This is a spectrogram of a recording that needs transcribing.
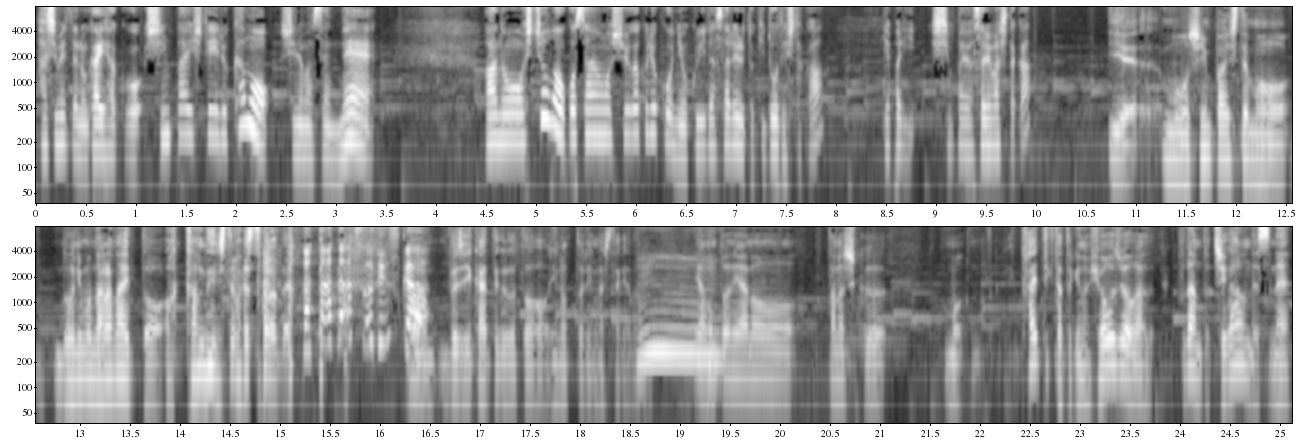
初めての外泊を心配しているかもしれませんね。あの市長はお子さんを修学旅行に送り出される時どうでしたか？やっぱり心配はされましたか？いえ、もう心配してもどうにもならないと観念してましたので。そうですか、まあ、無事帰ってくると祈っておりましたけどいや本当にあの楽しくもう帰ってきた時の表情が普段と違うんですね。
